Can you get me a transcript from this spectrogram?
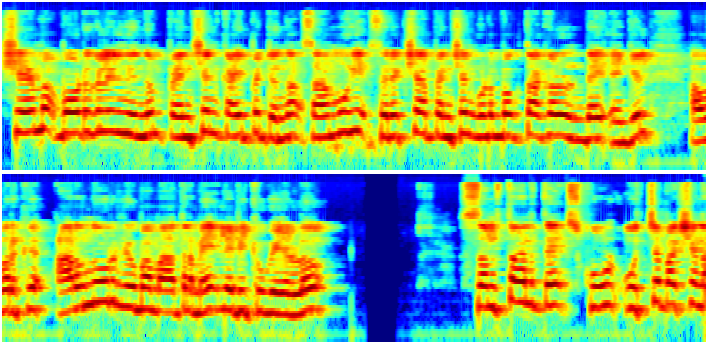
ക്ഷേമ ബോർഡുകളിൽ നിന്നും പെൻഷൻ കൈപ്പറ്റുന്ന സാമൂഹ്യ സുരക്ഷാ പെൻഷൻ ഗുണഭോക്താക്കളുണ്ട് എങ്കിൽ അവർക്ക് അറുന്നൂറ് രൂപ മാത്രമേ ലഭിക്കുകയുള്ളൂ. സംസ്ഥാനത്തെ സ്കൂൾ ഉച്ചഭക്ഷണ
